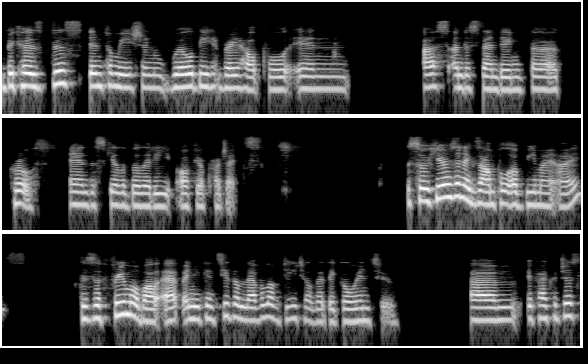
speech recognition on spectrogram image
because this information will be very helpful in us understanding the growth and the scalability of your projects. So here's an example of Be My Eyes. This is a free mobile app and you can see the level of detail that they go into. Um, if I could just,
